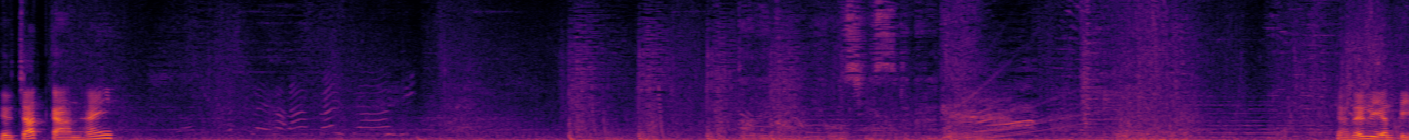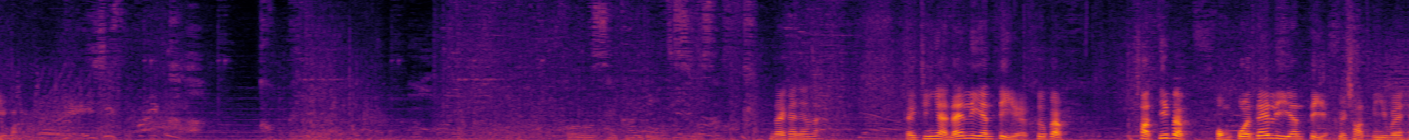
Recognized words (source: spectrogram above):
เดี๋ยวจัดการให้อยากได้เรียนตีว่ะได้แค่นี้แหละแต่จริงอยากได้เรียนตีคือแบบช็อตที่แบบผมควรได้เรียนตีคือช็อตนี้เว้ย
